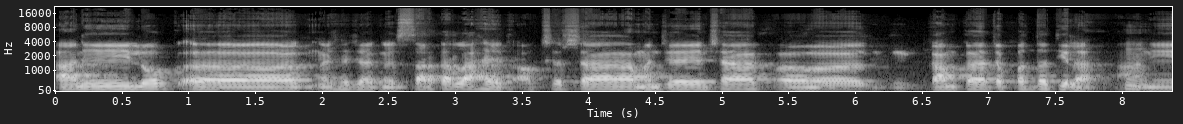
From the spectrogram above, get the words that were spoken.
आणि लोक ह्याच्या सरकारला आहेत अक्षरशः म्हणजे यांच्या कामकाजाच्या पद्धतीला आणि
